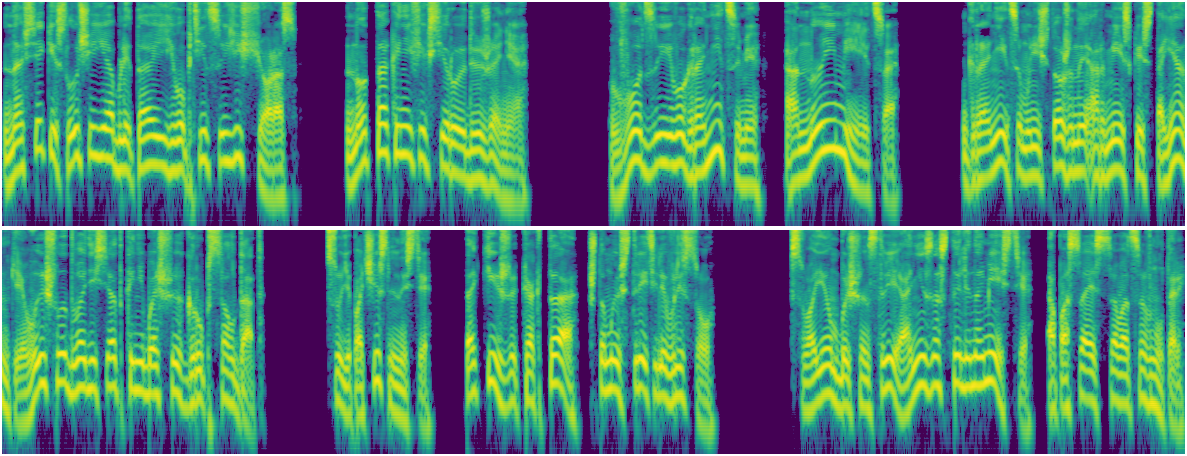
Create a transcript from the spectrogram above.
На всякий случай я облетаю его птицы еще раз, но так и не фиксирую движение. Вот за его границами оно имеется. Границам уничтоженной армейской стоянки вышло два десятка небольших групп солдат. Судя по численности, таких же, как та, что мы встретили в лесу. В своем большинстве они застыли на месте, опасаясь соваться внутрь.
